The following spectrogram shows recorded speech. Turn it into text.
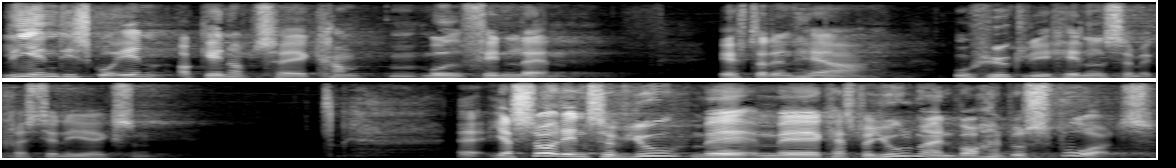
Lige inden de skulle ind og genoptage kampen mod Finland. Efter den her uhyggelige hændelse med Christian Eriksen. Jeg så et interview med, med Kasper Julemand, hvor han blev spurgt,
